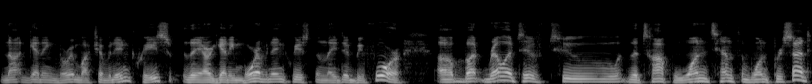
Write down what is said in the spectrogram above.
not getting very much of an increase. They are getting more of an increase than they did before, uh, but relative to the top one tenth of one percent,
